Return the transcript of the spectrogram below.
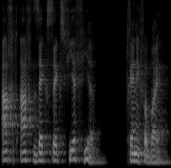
8, 8, 6, 6, 4, 4. Training vorbei.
